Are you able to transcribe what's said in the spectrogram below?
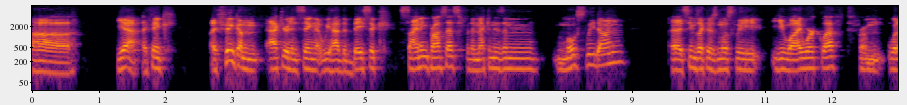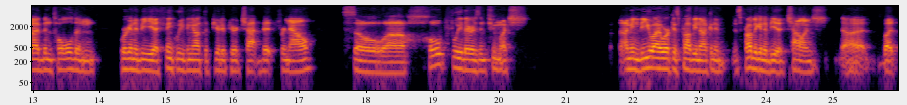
uh, yeah, I think I think I'm accurate in saying that we have the basic signing process for the mechanism mostly done. Uh, it seems like there's mostly UI work left from what I've been told, and we're going to be, I think, leaving out the peer-to-peer -peer chat bit for now. So uh, hopefully there isn't too much I mean, the UI work is probably not going to, it's probably going to be a challenge, uh, but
